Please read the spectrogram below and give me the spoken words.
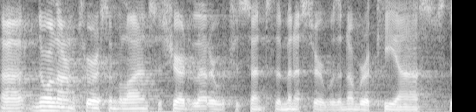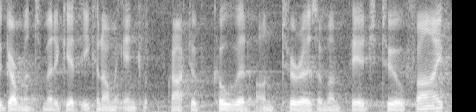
Uh, Northern Ireland Tourism Alliance has shared a letter which is sent to the Minister with a number of key asks to the Government to mitigate the economic impact of COVID on tourism on page 205.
